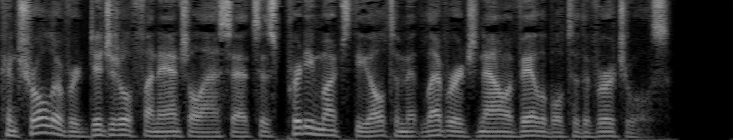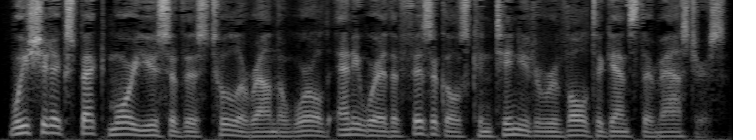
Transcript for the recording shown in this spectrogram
Control over digital financial assets is pretty much the ultimate leverage now available to the virtuals. We should expect more use of this tool around the world anywhere the physicals continue to revolt against their masters.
